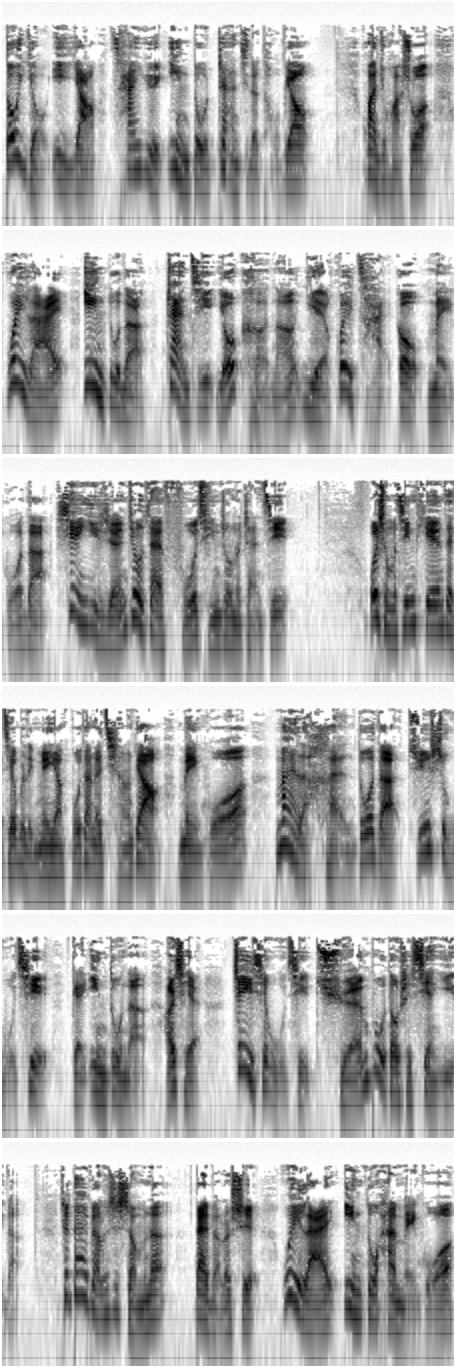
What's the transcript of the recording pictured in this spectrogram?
都有意要参与印度战机的投标。换句话说，未来印度的战机有可能也会采购美国的现役仍旧在服勤中的战机。为什么今天在节目里面要不断的强调美国卖了很多的军事武器给印度呢？而且这些武器全部都是现役的，这代表的是什么呢？代表的是未来印度和美国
